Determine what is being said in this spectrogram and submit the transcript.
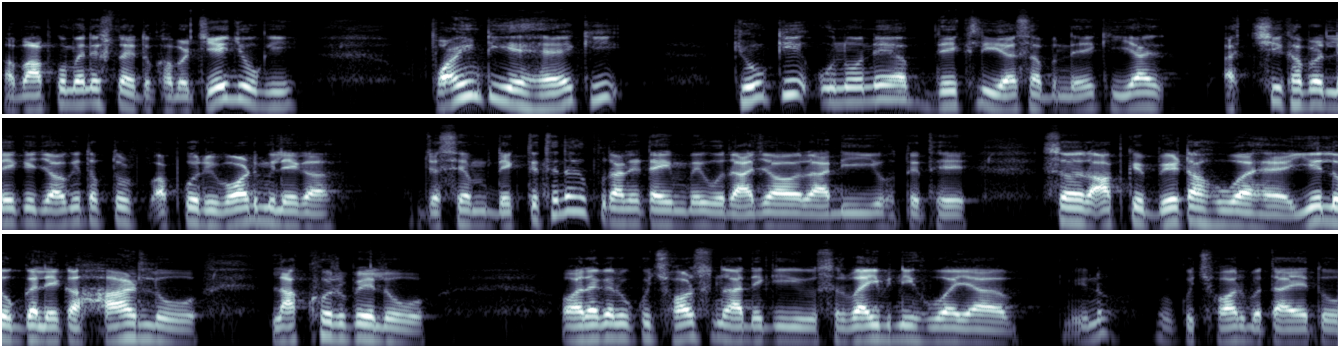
अब आपको मैंने सुनाई तो खबर चेंज होगी। पॉइंट ये है कि क्योंकि उन्होंने अब देख लिया सबने कि यार, अच्छी खबर लेके जाओगे तब तो आपको रिवॉर्ड मिलेगा। जैसे हम देखते थे ना पुराने टाइम में वो राजा और रानी होते थे, सर, आपके बेटा हुआ है, ये लोग गले का हार लो, लाखों रुपए लो। और अगर वो कुछ और सुना दे कि सर्वाइव नहीं हुआ या यू नो कुछ और बताए तो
